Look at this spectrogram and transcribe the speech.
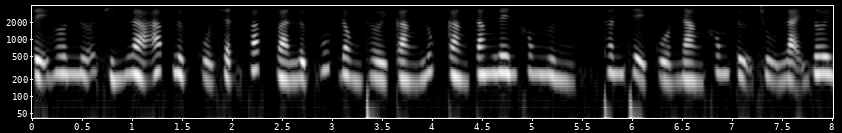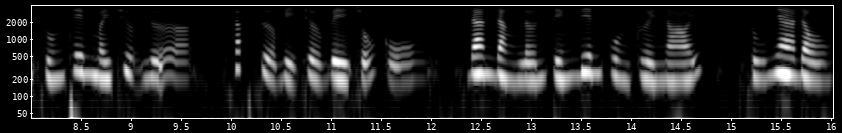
Tệ hơn nữa chính là áp lực của trận pháp và lực hút đồng thời càng lúc càng tăng lên không ngừng. Thân thể của nàng không tự chủ lại rơi xuống thêm mấy trượng nữa, sắp sửa bị trở về chỗ cũ. Đan đằng lớn tiếng điên cuồng cười nói, xú nha đầu,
